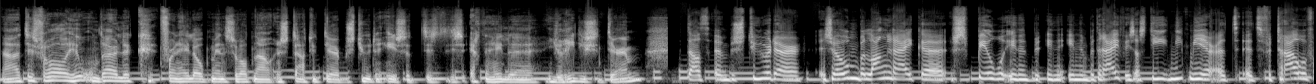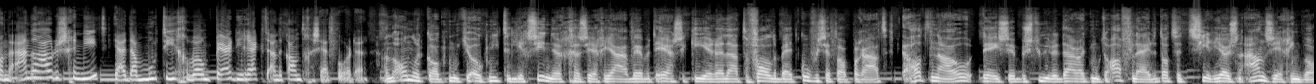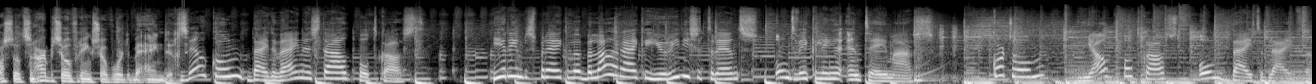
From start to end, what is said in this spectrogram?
Nou, het is vooral heel onduidelijk voor een hele hoop mensen wat nou een statutair bestuurder is. Het is, het is echt een hele juridische term. Dat een bestuurder zo'n belangrijke speel in, het, in, in een bedrijf is, als die niet meer het, het vertrouwen van de aandeelhouders geniet, ja, dan moet die gewoon per direct aan de kant gezet worden. Aan de andere kant moet je ook niet te lichtzinnig gaan zeggen: ja, we hebben het ergens een keer eh, laten vallen bij het koffiezetapparaat. Had nou deze bestuurder daaruit moeten afleiden dat het serieus een aanzegging was dat zijn arbeidsovereenkomst zou worden beëindigd? Welkom bij de Wijn en Staal podcast. Hierin bespreken we belangrijke juridische trends, ontwikkelingen en thema's. Kortom, jouw podcast om bij te blijven.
